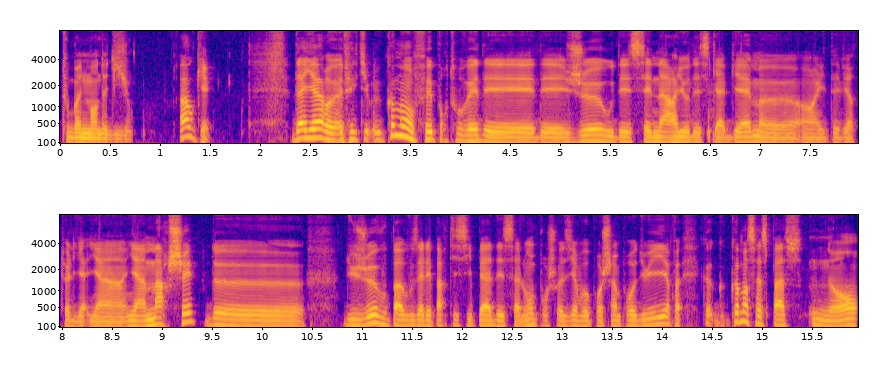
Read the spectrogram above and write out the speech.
tout bonnement de Dijon. Ah, ok. D'ailleurs, euh, effectivement, comment on fait pour trouver des, des jeux ou des scénarios d'escape game euh, en réalité virtuelle? Il y a, y un- il y a un marché de, du jeu? Vous, pas, vous allez participer à des salons pour choisir vos prochains produits? Enfin, co- Comment ça se passe? Non.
